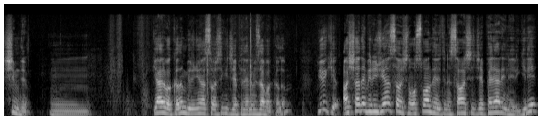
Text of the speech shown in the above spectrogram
Şimdi hmm, gel bakalım Birinci Dünya Savaşı'ndaki cephelerimize bakalım. Diyor ki aşağıda Birinci Dünya Savaşı'nda Osmanlı Devleti'nin savaştığı cepheler ile ilgili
